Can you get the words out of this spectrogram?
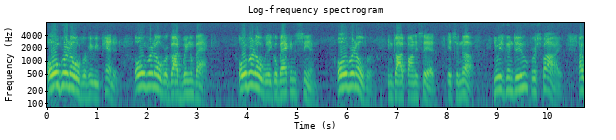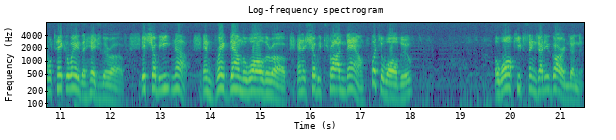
Over and over he repented. Over and over God bring them back. Over and over they go back into sin. Over and over. And God finally said, it's enough. You know what he's going to do? Verse 5. I will take away the hedge thereof. It shall be eaten up, and break down the wall thereof, and it shall be trodden down. What's a wall do? A wall keeps things out of your garden, doesn't it?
